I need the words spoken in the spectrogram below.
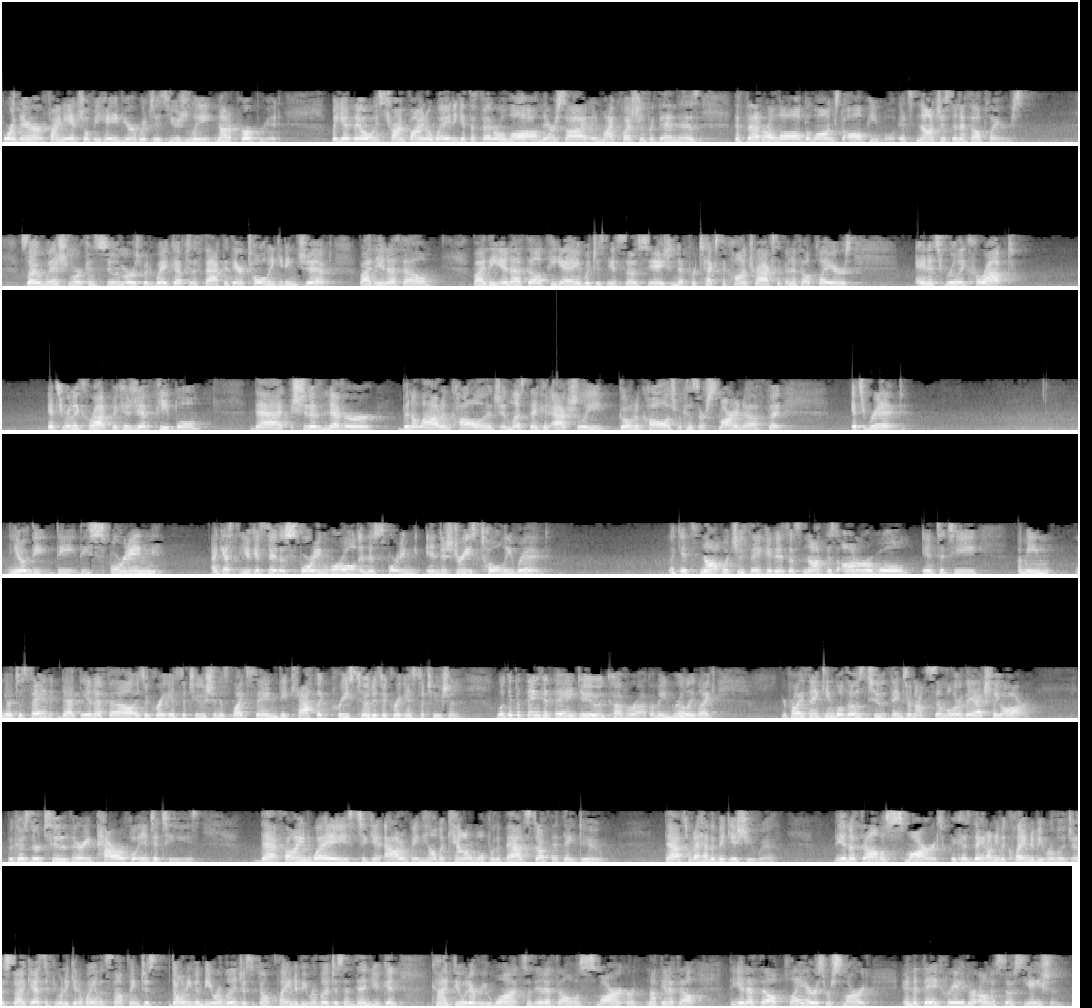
for their financial behavior, which is usually not appropriate. But yet they always try and find a way to get the federal law on their side. And my question for them is, the federal law belongs to all people. It's not just NFL players. So I wish more consumers would wake up to the fact that they are totally getting gypped by the NFL, by the NFLPA, which is the association that protects the contracts of NFL players, and it's really corrupt. It's really corrupt because you have people that should have never been allowed in college unless they could actually go to college because they're smart enough, but it's rigged. You know, the, the, the sporting, I guess you could say the sporting world and the sporting industry is totally rigged. Like, it's not what you think it is. It's not this honorable entity. I mean, you know, to say that the NFL is a great institution is like saying the Catholic priesthood is a great institution. Look at the things that they do and cover up. I mean, really, like, you're probably thinking, well, those two things are not similar. They actually are. Because they're two very powerful entities that find ways to get out of being held accountable for the bad stuff that they do. That's what I have a big issue with. The NFL was smart because they don't even claim to be religious. So I guess if you want to get away with something, just don't even be religious don't claim to be religious and then you can kind of do whatever you want. So the NFL was smart, or not the NFL, the NFL players were smart and that they created their own association.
